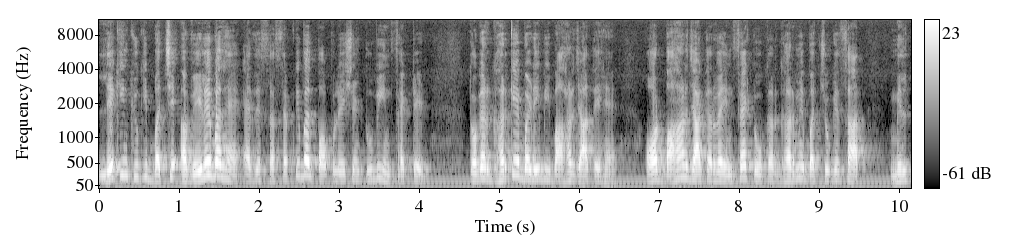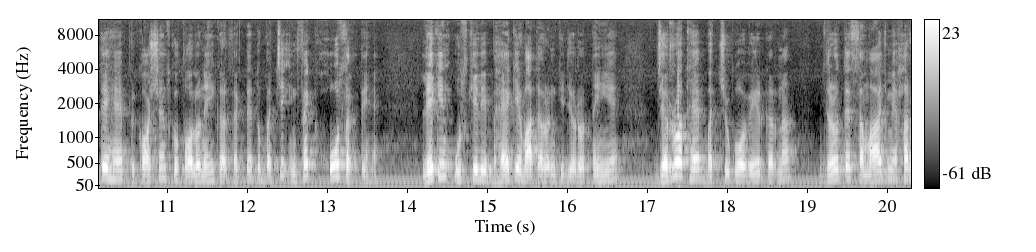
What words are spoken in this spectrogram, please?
लेकिन क्योंकि बच्चे अवेलेबल हैं as a susceptible population to be infected तो अगर घर के बड़े भी बाहर जाते हैं और बाहर जाकर वह इन्फेक्ट होकर घर में बच्चों के साथ मिलते हैं प्रिकॉशंस को फॉलो नहीं कर सकते तो बच्चे इन्फेक्ट हो सकते हैं लेकिन उसके लिए भय के वातावरण की जरूरत नहीं है जरूरत है बच्चों को अवेयर करना जरूरत है समाज में हर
